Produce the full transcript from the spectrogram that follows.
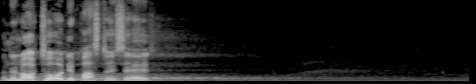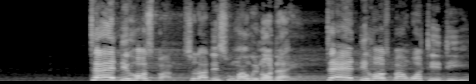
and the Lord told the pastor, He said, Tell the husband so that this woman will not die. Tell the husband what he did.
